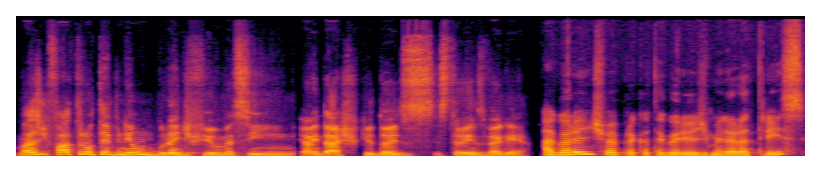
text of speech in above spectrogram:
Mas de fato não teve nenhum grande filme assim. Eu ainda acho que Dois Estranhos vai ganhar. Agora a gente vai para a categoria de melhor atriz.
